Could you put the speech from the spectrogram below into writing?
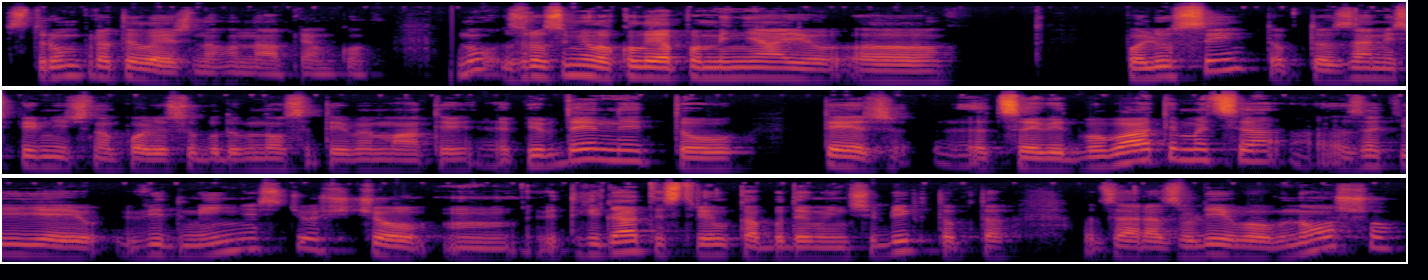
струм протилежного напрямку. Ну, зрозуміло, коли я поміняю е, полюси, тобто замість північного полюсу буду вносити і вимати південний, то теж е, це відбуватиметься е, за тією відмінністю, що м, відхиляти стрілка буде в інший бік. Тобто, от зараз вліво вношу,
